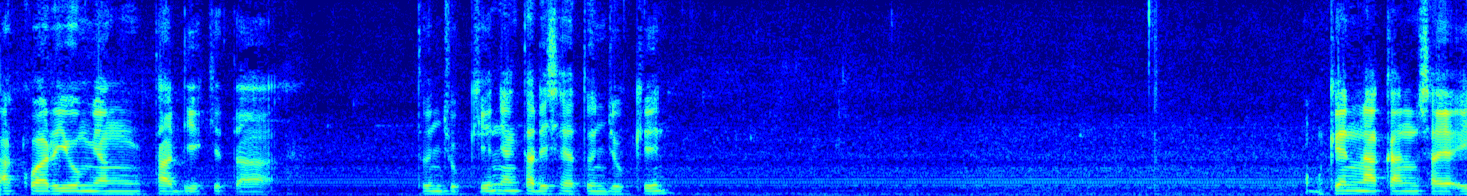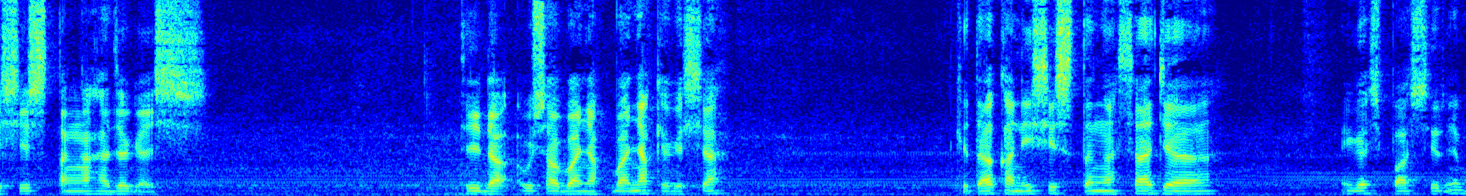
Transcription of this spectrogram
akuarium yang tadi kita tunjukin yang tadi saya tunjukin. Mungkin akan saya isi setengah aja guys. Tidak usah banyak-banyak ya guys ya. Kita akan isi setengah saja. Ini guys pasirnya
